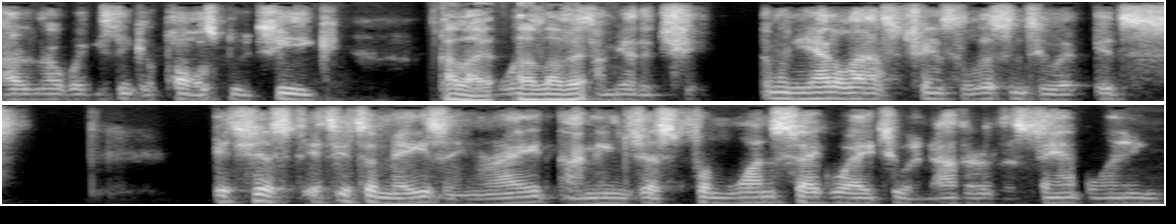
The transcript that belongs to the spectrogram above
I don't know what you think of Paul's Boutique. I like, I love it. Time you had a ch- when you had a last chance to listen to it, it's it's just it's it's amazing, right? I mean, just from one segue to another, the sampling,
